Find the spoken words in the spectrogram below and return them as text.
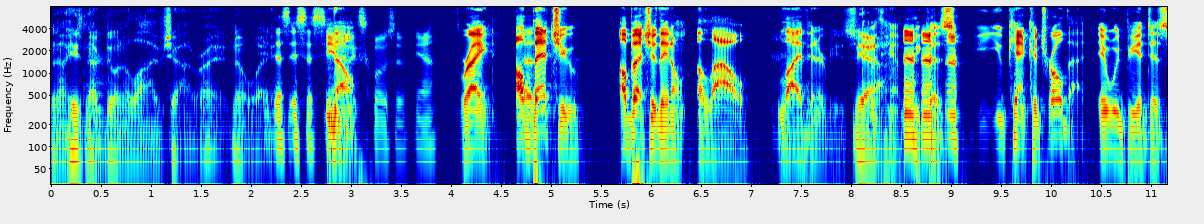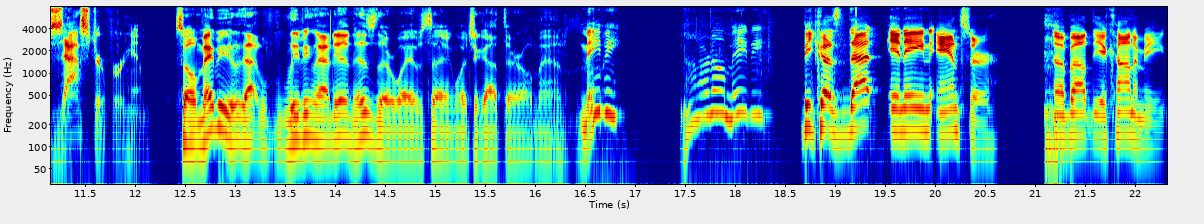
no, he's not doing a live shot, right? No way. it's, it's a CNN No. exclusive. Yeah. Right. I'll That's- bet you. I'll bet you they don't allow live interviews Yeah. with him because you can't control that. It would be a disaster for him. So maybe that leaving that in is their way of saying what you got there, old man. Maybe. I don't know. Maybe. because that inane answer about the economy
